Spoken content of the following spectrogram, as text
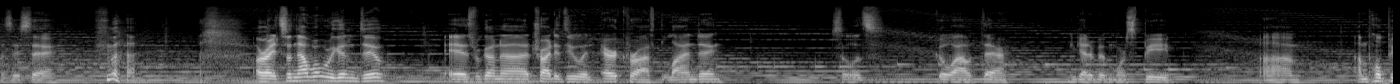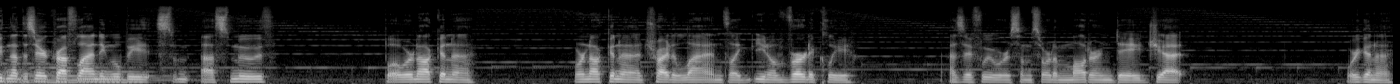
as they say. Alright, so now what we're gonna do is we're gonna try to do an aircraft landing. So let's go out there and get a bit more speed. Um, I'm hoping that this aircraft landing will be sm uh, smooth, but we're not gonna we're not gonna try to land like you know vertically as if we were some sort of modern day jet. We're gonna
